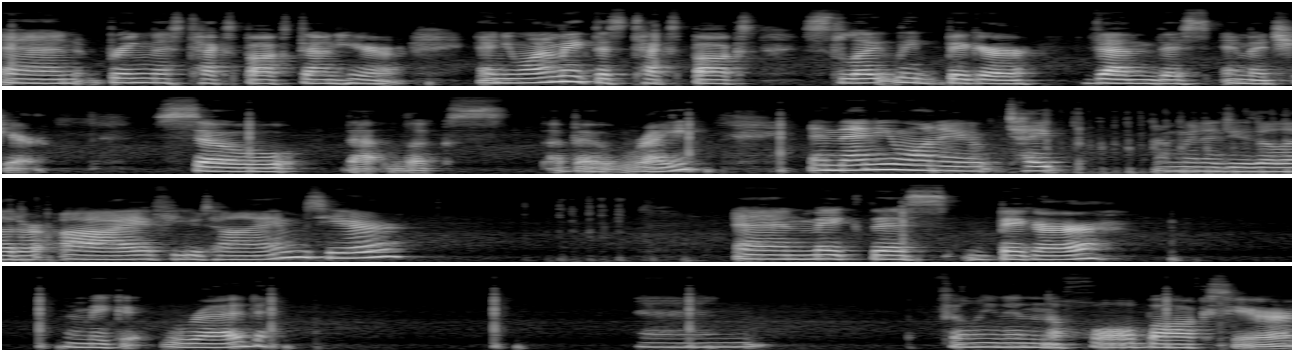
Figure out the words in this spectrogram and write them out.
and bring this text box down here. And you want to make this text box slightly bigger than this image here. So that looks about right. And then you want to type, I'm going to do the letter I a few times here and make this bigger and make it red and filling in the whole box here.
